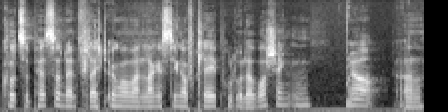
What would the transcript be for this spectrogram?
kurze Pässe und dann vielleicht irgendwann mal ein langes Ding auf Claypool oder Washington. ja, Ja,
